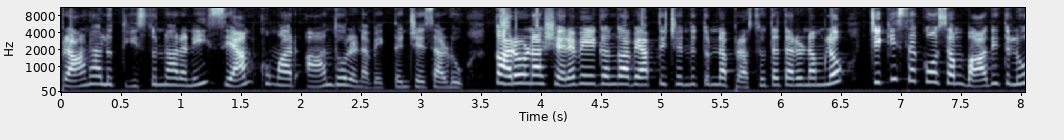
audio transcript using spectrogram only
ప్రాణాలు తీస్తున్నారని శ్యామ్ కుమార్ ఆందోళన వ్యక్తం చేశాడు. కరోనా శరవేగంగా వ్యాప్తి చెందుతున్న ప్రస్తుత తరుణంలో చికిత్స కోసం బాధితులు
